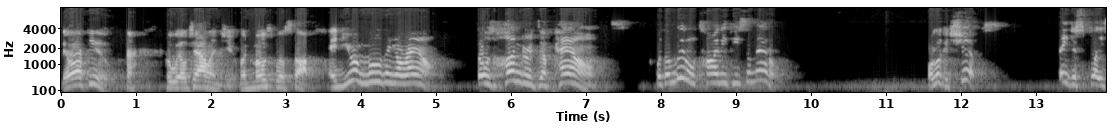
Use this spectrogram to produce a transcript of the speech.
There are a few who will challenge you, but most will stop. And you're moving around those hundreds of pounds with a little tiny piece of metal. Or look at ships. They displace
